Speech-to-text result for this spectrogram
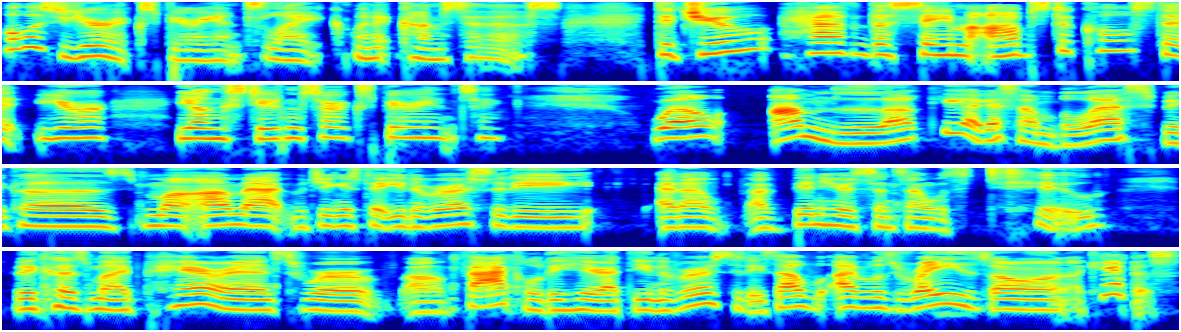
what was your experience like when it comes to this? Did you have the same obstacles that your young students are experiencing? Well, I'm lucky. I guess I'm blessed because my, I'm at Virginia State University and I, I've been here since I was two because my parents were uh, faculty here at the university. So I, I was raised on a campus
